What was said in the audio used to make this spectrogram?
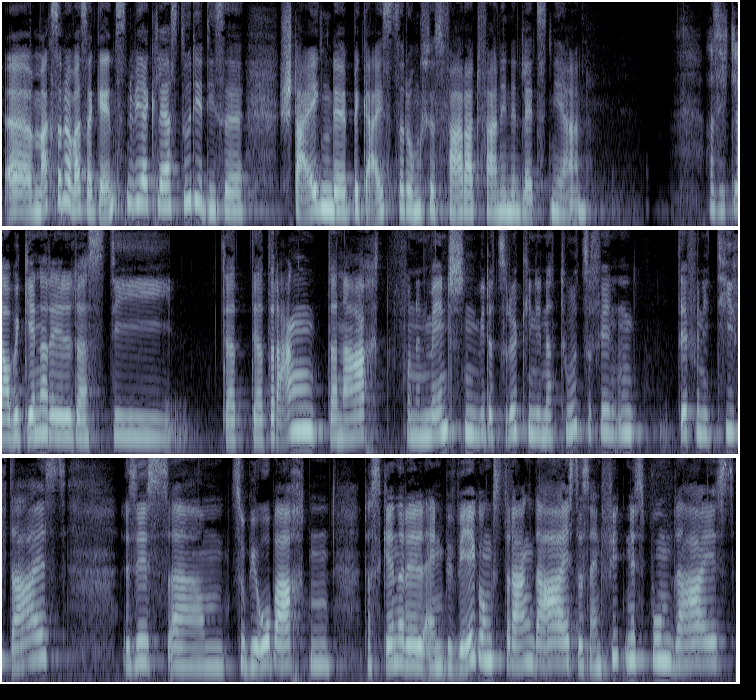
Äh, magst du noch was ergänzen? Wie erklärst du dir diese steigende Begeisterung fürs Fahrradfahren in den letzten Jahren? Also ich glaube generell, dass die, der, der Drang danach, von den Menschen wieder zurück in die Natur zu finden, definitiv da ist. Es ist ähm, zu beobachten, dass generell ein Bewegungsdrang da ist, dass ein Fitnessboom da ist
